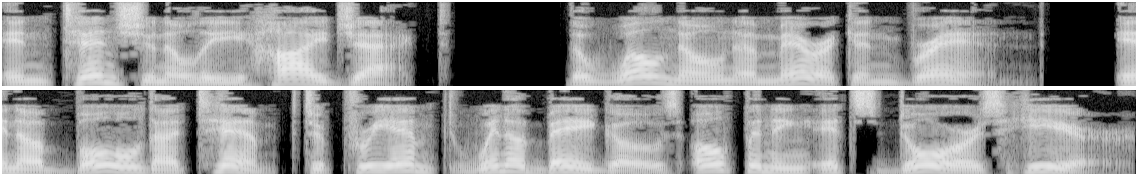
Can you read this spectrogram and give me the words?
intentionally hijacked the well-known American brand in a bold attempt to preempt Winnebago's opening its doors here.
